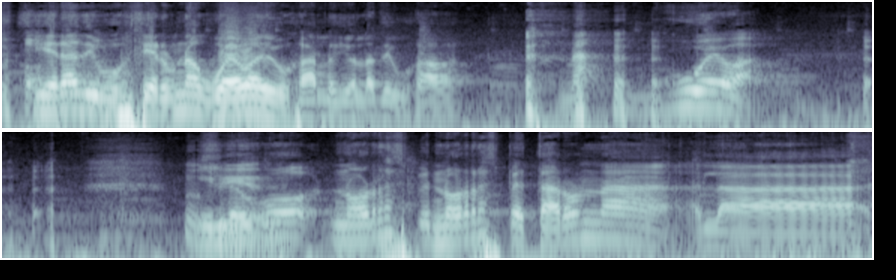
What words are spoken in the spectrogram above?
si, era si era una hueva dibujarlo, yo las dibujaba. Una hueva. Y Sí, luego no, respe- no respetaron la, la,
